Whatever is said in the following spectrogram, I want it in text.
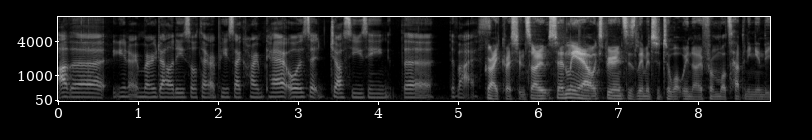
other, you know, modalities or therapies like home care, or is it just using the device? Great question. So certainly our experience is limited to what we know from what's happening in the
